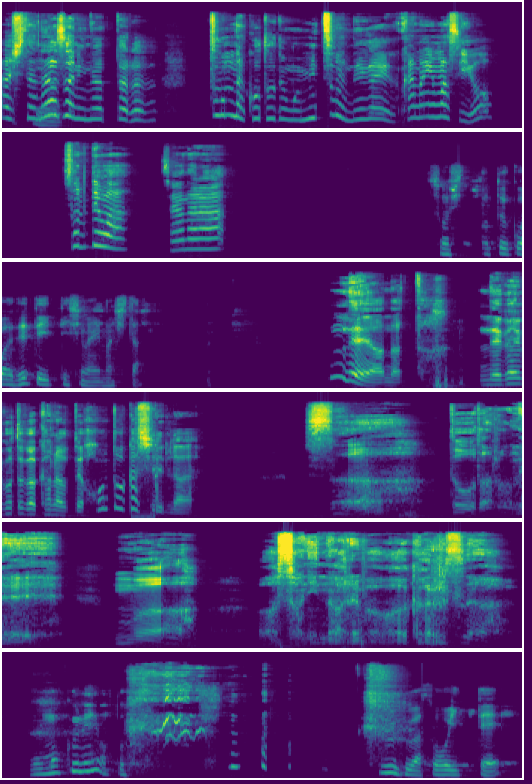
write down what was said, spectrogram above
明日の朝になったら、どんなことでも3つの願いが叶いますよ。それでは、さよなら。そして男は出て行ってしまいました。ねえ、あなた。願い事が叶うって本当かしらさあ、どうだろうね。まあ、朝になればわかるさ。重くね音。夫婦はそう言って、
